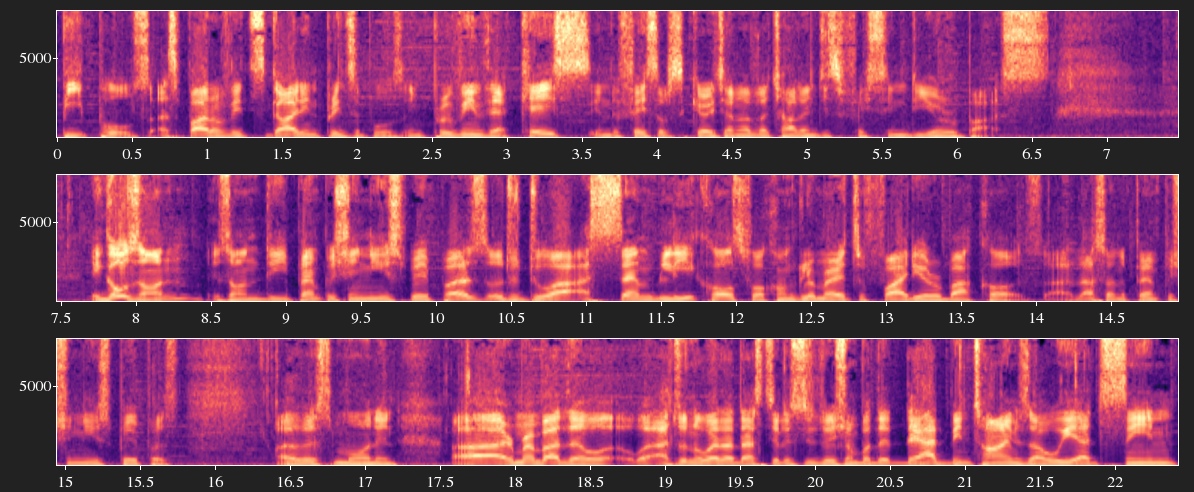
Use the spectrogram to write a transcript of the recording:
peoples as part of its guiding principles, improving their case in the face of security and other challenges facing the Yorubas. It goes on, it's on the pen pushing newspapers. Oduduwa Assembly calls for conglomerate to fight the Yoruba cause. Uh, that's on the pen pushing newspapers uh, this morning. Uh, I remember the, well, I don't know whether that's still the situation, but the, there had been times that we had seen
